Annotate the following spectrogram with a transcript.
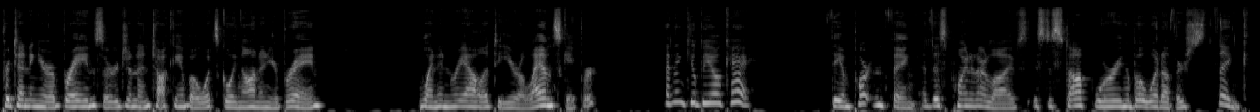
pretending you're a brain surgeon and talking about what's going on in your brain, when in reality you're a landscaper, I think you'll be okay. The important thing at this point in our lives is to stop worrying about what others think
